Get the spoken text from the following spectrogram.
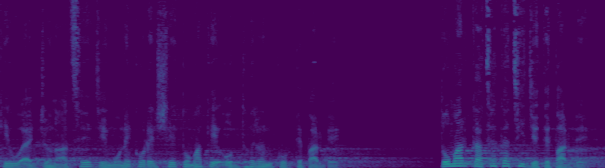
কেউ একজন আছে যে মনে করে সে তোমাকে অধ্যয়ন করতে পারবে। তোমার কাছাকাছি যেতে পারবে।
